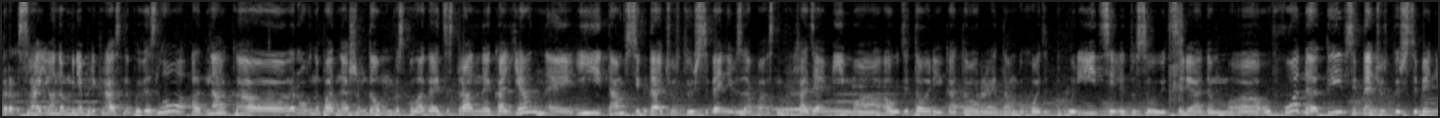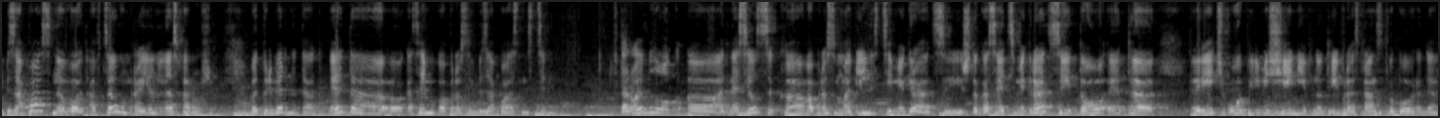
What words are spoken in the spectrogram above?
с районом мне прекрасно повезло, однако ровно под нашим домом располагается странная кальянная, и там всегда чувствуешь себя небезопасно. Проходя мимо аудитории, которая там выходит покурить или тусуется рядом э, у входа, ты всегда чувствуешь себя небезопасно, вот, а в целом район у нас хороший. Вот примерно так. Это э, касаемо вопросов безопасности. Второй блок э, относился к вопросам мобильности и миграции. Что касается миграции, то это речь о перемещении внутри пространства города.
